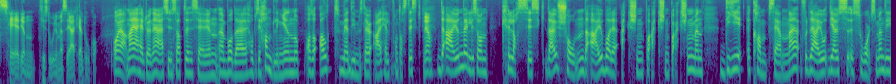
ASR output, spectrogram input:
serien historiemessig er helt OK. Oh, ja, nei, jeg er helt uenig. Jeg syns at serien, eh, både jeg handlingen og altså alt med Demon Slayer er helt fantastisk. Ja. Det er jo en veldig sånn klassisk Det er jo shonen, det er jo bare action på action på action, men de kampscenene For det er jo, de er jo swordsmen, de,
